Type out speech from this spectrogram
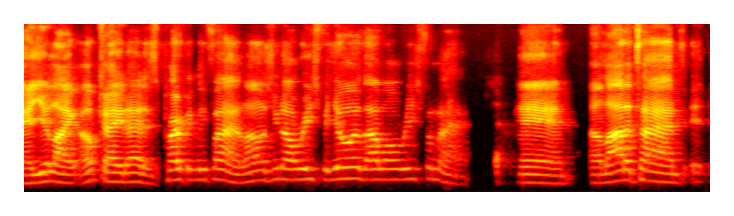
and you're like, "Okay, that is perfectly fine. As long as you don't reach for yours, I won't reach for mine." And a lot of times, it,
